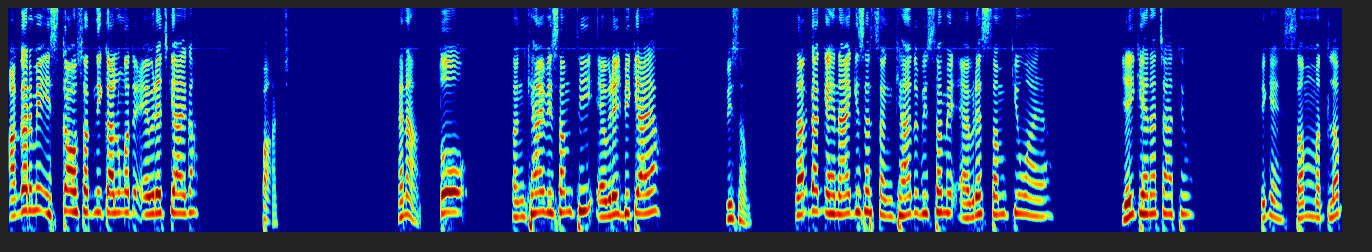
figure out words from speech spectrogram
अगर मैं इसका औसत निकालूँगा तो एवरेज क्या आएगा? पाँच। है ना? तो संख्याएँ विषम थी एवरेज भी क्या आया? विषम। सर का कहना है कि सर, संख्याएँ तो विषम है एवरेज सम क्यों आया? यही कहना चाहते हो? ठीक है? सम मतलब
